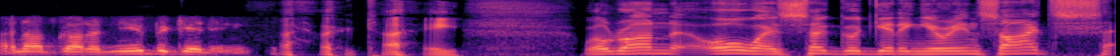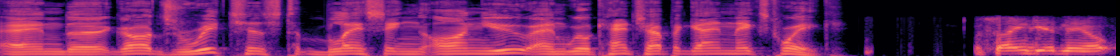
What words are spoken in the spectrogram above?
and I've got a new beginning. okay. Well, Ron, always so good getting your insights and uh, God's richest blessing on you. And we'll catch up again next week. Thank you, Neil.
